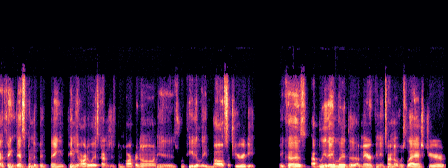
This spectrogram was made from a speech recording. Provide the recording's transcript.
I think that's been the big thing Penny Hardaway's kind of just been harping on is repeatedly ball security because I believe they led the American in turnovers last year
